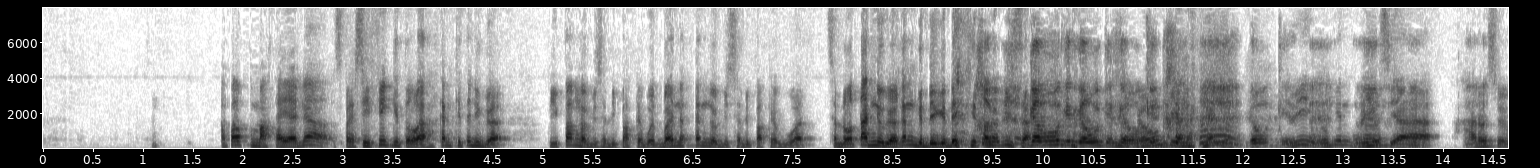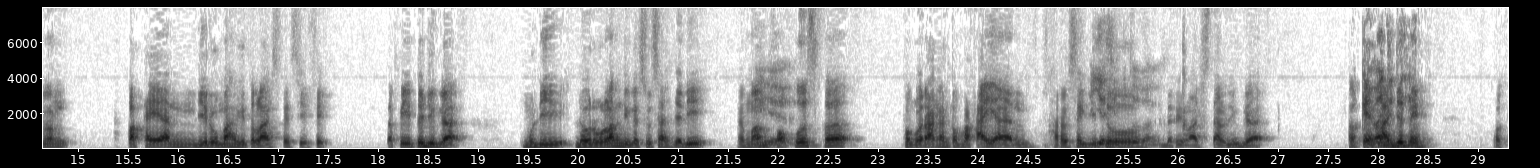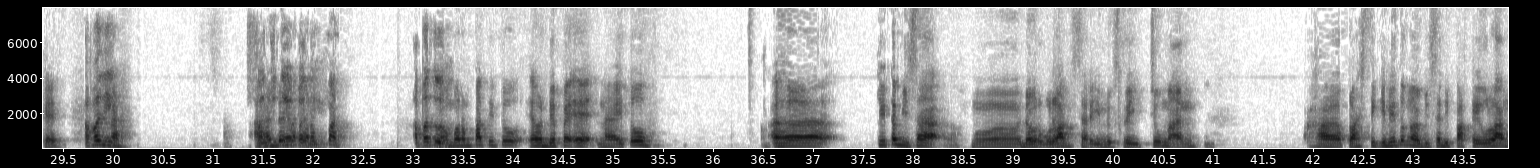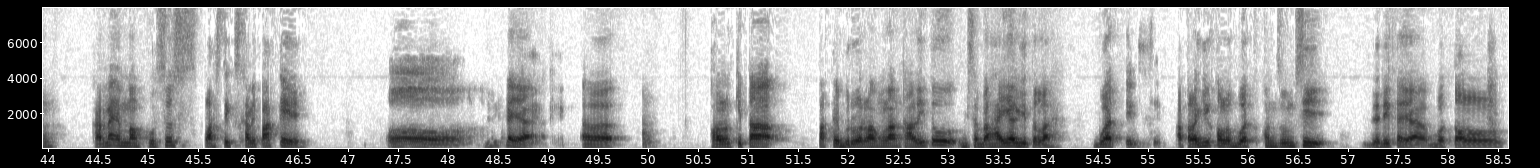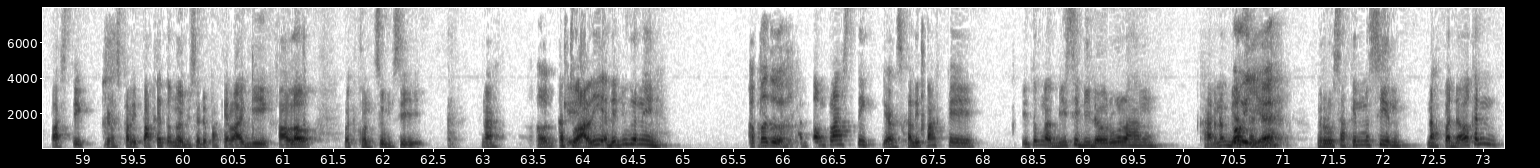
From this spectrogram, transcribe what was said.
apa pemakaiannya spesifik gitulah kan kita juga pipa nggak bisa dipakai buat banyak kan nggak bisa dipakai buat sedotan juga kan gede-gede itu nggak bisa nggak mungkin nggak mungkin nggak mungkin nggak mungkin. mungkin jadi mungkin reuse ya harus memang pakaian di rumah gitulah spesifik. Tapi itu juga mau di daur ulang juga susah. Jadi memang iya. fokus ke pengurangan pemakaian. Harusnya iya gitu iya dari lifestyle juga. Oke, lanjut, lanjut nih. Oke. Apa nih? Nah, ada nomor empat. Apa tuh? Nomor empat itu LDPE. Nah, itu uh, kita bisa daur ulang secara industri. Cuman uh, plastik ini tuh nggak bisa dipakai ulang karena emang khusus plastik sekali pakai. Oh. Jadi kayak okay, okay. Uh, kalau kita pakai berulang-ulang kali itu bisa bahaya gitu lah. Buat apalagi kalau buat konsumsi. Jadi kayak botol plastik yang sekali pakai itu nggak bisa dipakai lagi kalau buat konsumsi. Nah, okay. kecuali ada juga nih. Apa tuh? Kantong plastik yang sekali pakai. Itu nggak bisa didaur ulang. Karena oh, biasanya oh, iya? ngerusakin mesin. Nah, padahal kan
